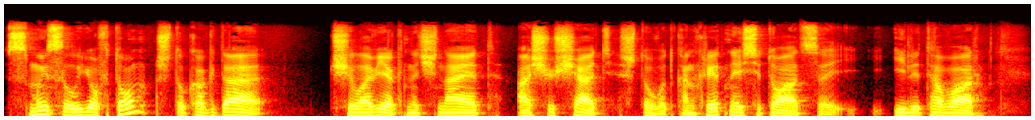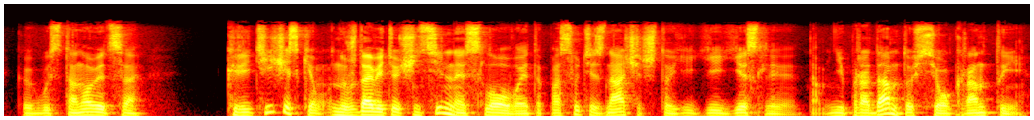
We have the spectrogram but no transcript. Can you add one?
Смысл ее в том, что когда человек начинает ощущать, что вот конкретная ситуация или товар как бы становится критическим, нужда ведь очень сильное слово, это по сути значит, что если там, не продам, то все, кранты.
